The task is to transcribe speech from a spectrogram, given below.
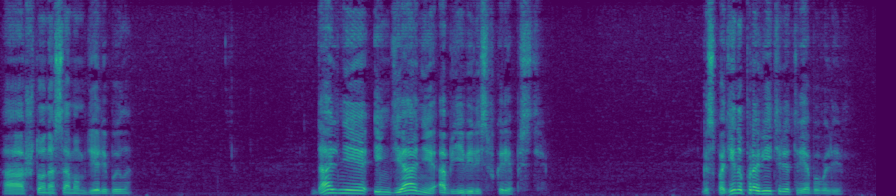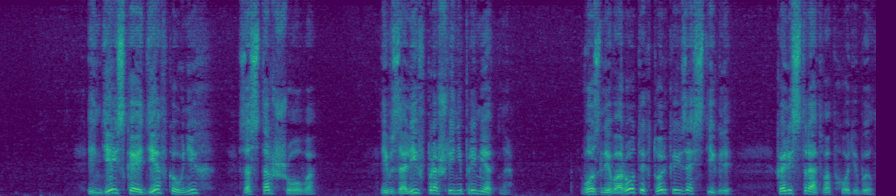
А что на самом деле было? Дальние индиане объявились в крепости. Господина правителя требовали. Индейская девка у них за старшова. и в залив прошли неприметно. Возле ворот их только и застигли. Калистрат в обходе был.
